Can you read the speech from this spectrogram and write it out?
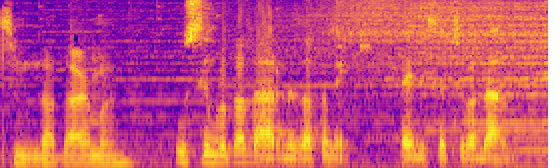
símbolo da Dharma. O símbolo da Dharma, exatamente. Da iniciativa Dharma.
